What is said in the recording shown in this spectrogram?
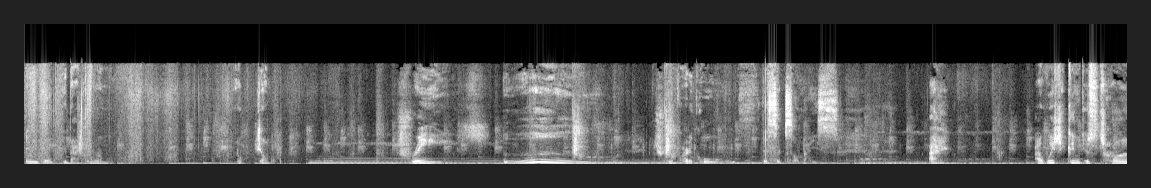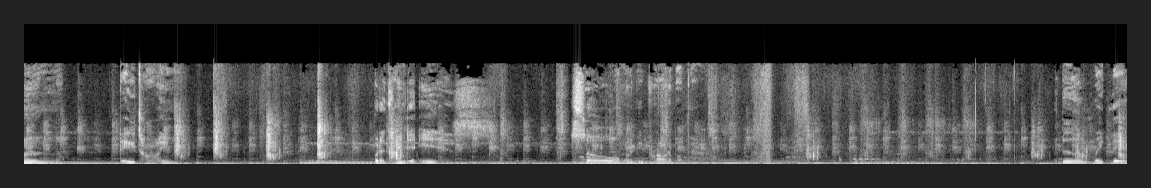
Anyway, you're back to normal. No, jump. Trees. Ooh, tree particles. This looks so nice. I, I wish you can just turn daytime. But it kinda is. So I'm gonna be proud about that. Right there.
